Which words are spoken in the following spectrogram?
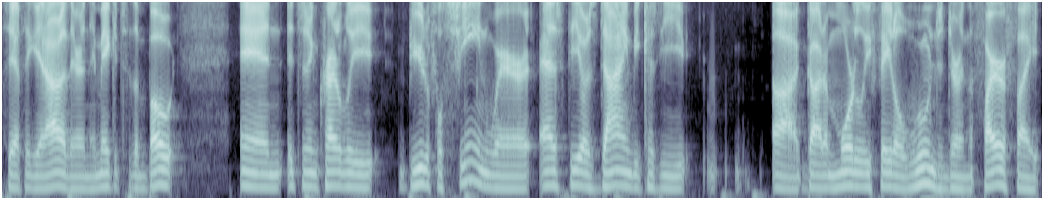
So you have to get out of there, and they make it to the boat, and it's an incredibly beautiful scene where as Theo's dying because he uh, got a mortally fatal wound during the firefight,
